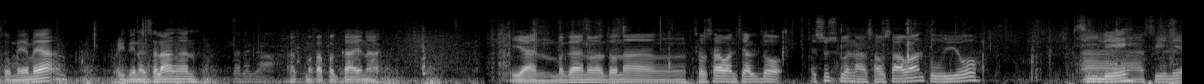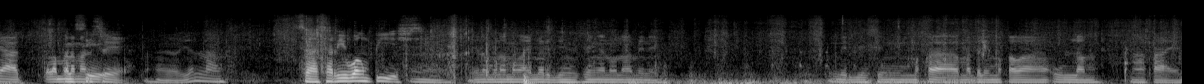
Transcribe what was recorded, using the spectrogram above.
So maya maya, pwede na salangan Talaga. at makapagkain na. Yan, magano na daw ng sausawan si Aldo. As usual na, sausawan, tuyo, Sili. ah, sili at Kalamansi. kalamansi. Ayun, yan lang. Sa sariwang fish. Hmm, yan muna mga emergency ano namin eh. Emergency maka, madaling makaulam nakakain.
